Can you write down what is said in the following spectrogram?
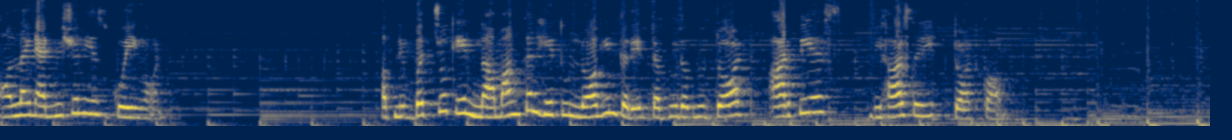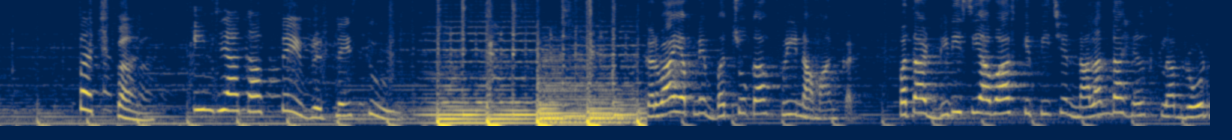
Online admission is going on अपने बच्चों के नामांकन हेतु लॉग इन करें www.rpsbiharsarit.com बचपन इंडिया का फेवरेट प्ले स्कूल करवाए अपने बच्चों का फ्री नामांकन। पता डीडीसी आवास के पीछे Nalanda health club road,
